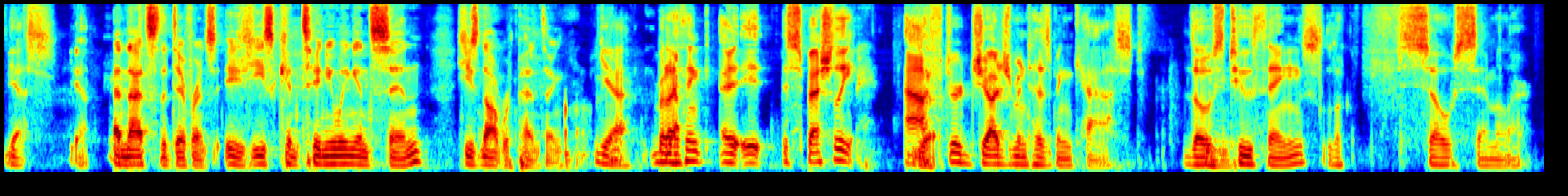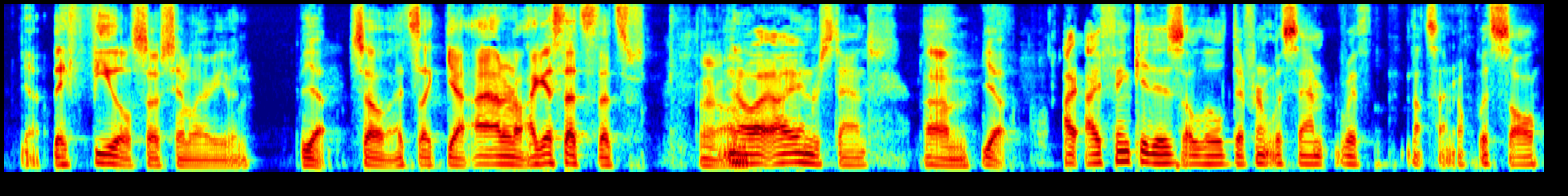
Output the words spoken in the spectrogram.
yes, yeah, and that's the difference he's continuing in sin he's not repenting yeah. But I think uh, it, especially after judgment has been cast, those mm. two things look so similar. Yeah. they feel so similar, even. yeah So it's like, yeah, I, I don't know. I guess that's that's. I don't know. No, I, I understand. Um, yeah I, I think it is a little different with Sam with not Samuel with Saul,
